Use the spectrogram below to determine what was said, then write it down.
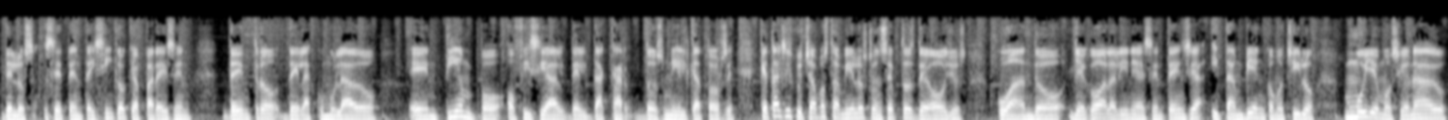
de los 75 que aparecen dentro del acumulado en tiempo oficial del Dakar 2014. ¿Qué tal si escuchamos también los conceptos de Hoyos cuando llegó a la línea de sentencia y también como Chilo, muy emocionado,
